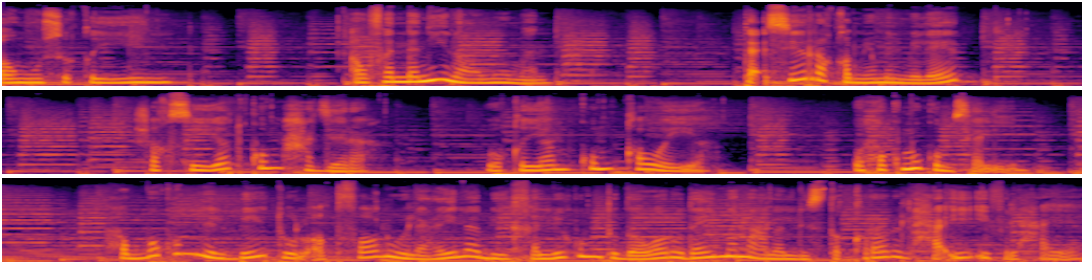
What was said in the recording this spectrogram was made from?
أو موسيقيين أو فنانين عموما. تأثير رقم يوم الميلاد شخصياتكم حذرة وقيمكم قوية. وحكمكم سليم. حبكم للبيت والأطفال والعيلة بيخليكم تدوروا دايما على الاستقرار الحقيقي في الحياة.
